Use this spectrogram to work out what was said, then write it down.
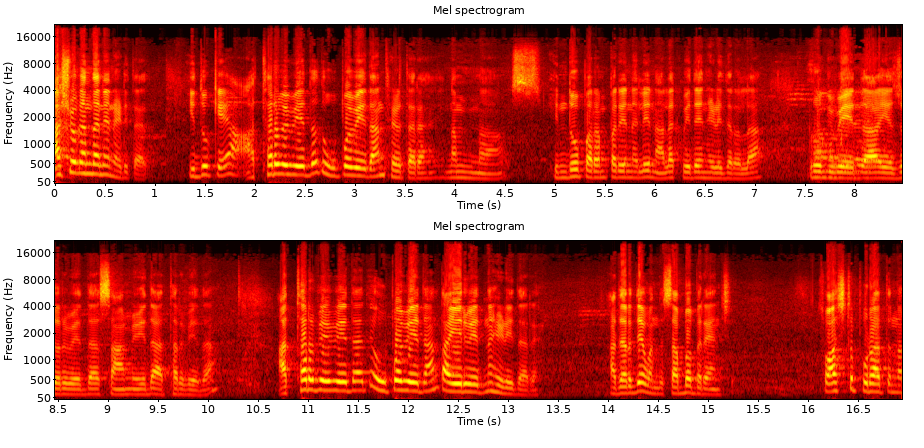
ಅಶ್ವಗಂಧನೇ ನಡೀತಾ ಇದೆ. ಇದಕ್ಕೆ ಅಥರ್ವ ವೇದದ ಉಪವೇದ ಅಂತ ಹೇಳ್ತಾರೆ. ನಮ್ಮ ಹಿಂದೂ ಪರಂಪರೆಯಲ್ಲಿ ನಾಲ್ಕು ವೇದ ಏನು ಹೇಳಿದಾರಲ್ಲ? ಋಗ್ವೇದ ಯಜುರ್ವೇದ ಸಾಮ್ಯವೇದ ಅಥರ್ವೇದ. ಅಥರ್ವ ವೇದ ಅದೇ ಉಪವೇದ ಅಂತ ಆಯುರ್ವೇದನ ಹೇಳಿದ್ದಾರೆ. ಅದರದೇ ಒಂದು ಸಬ್ ಬ್ರ್ಯಾಂಚ್ ಸೊ ಅಷ್ಟು ಪುರಾತನ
